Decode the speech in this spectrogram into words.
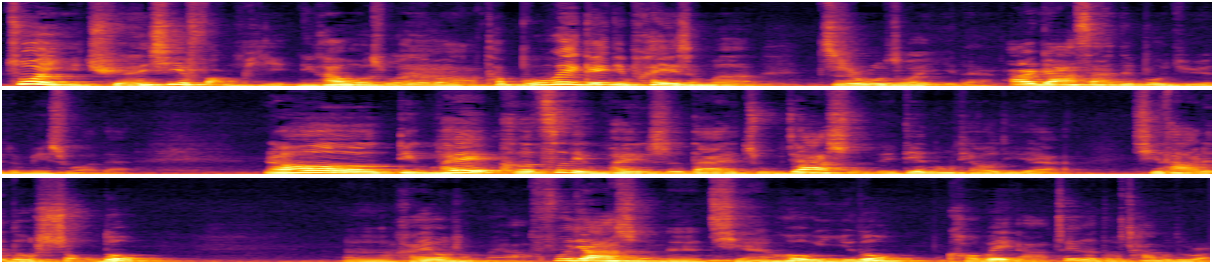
座椅全系仿皮，你看我说的吧？它不会给你配什么织物座椅的，二加三的布局这没说的。然后顶配和次顶配是带主驾驶的电动调节，其他的都手动。嗯，还有什么呀？副驾驶呢？前后移动、靠背啊，这个都差不多。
